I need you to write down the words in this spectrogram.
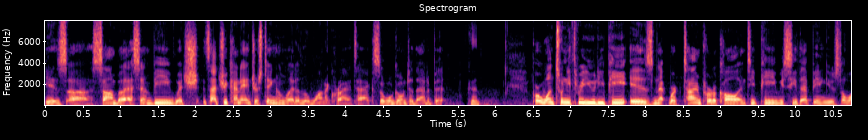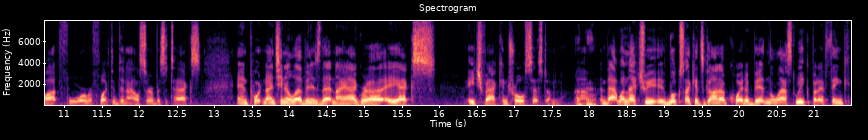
is uh, Samba SMB, which is actually kind of interesting in light of the WannaCry attack, so we'll go into that a bit. Good. Port 123 UDP is Network Time Protocol, NTP. We see that being used a lot for reflective denial service attacks. And port 1911 is that Niagara AX HVAC control system. Um, and that one actually, it looks like it's gone up quite a bit in the last week, but I think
